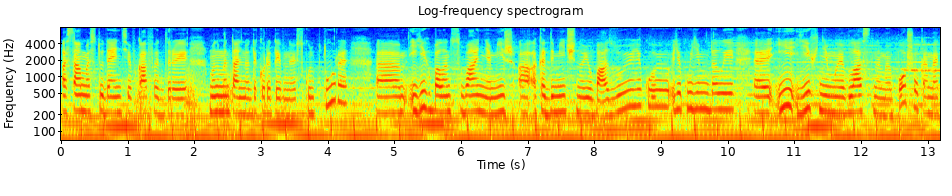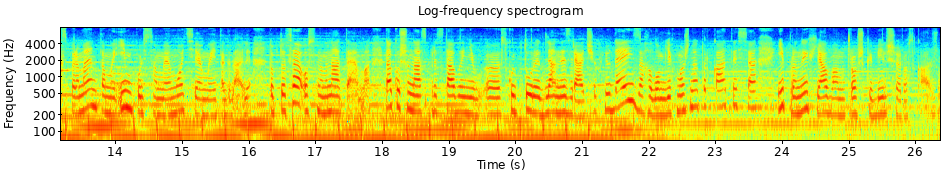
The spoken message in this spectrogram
а саме студентів кафедри монументально-декоративної скульптури, е, і їх балансування між академічною базою, яку, яку їм дали, е, і їхніми власними пошуками, експериментами, імпульсами, емоціями і так далі. Тобто, це основна тема. Також у нас представлені е, скульптури для незрячих людей. Загалом їх можна торкатися, і про них я вам трошки більше розкажу.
